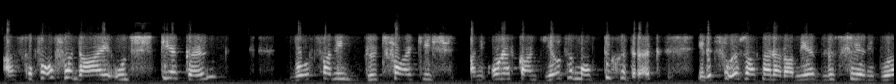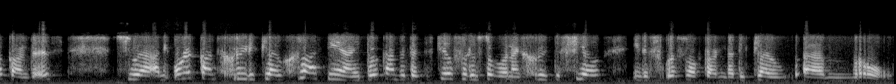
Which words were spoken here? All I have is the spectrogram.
as gevolg van daai ontsteking word van die bloedvaatjies aan die onderkant heeltemal toegedruk en dit veroorsaak nou dat daar meer bloedvloei aan die bokant is. So aan die onderkant groei die klou glad nie en aan die bokant het dit te veel vloeistof en hy groei te veel en dit veroorsaak dan dat die klou ehm um, rol.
